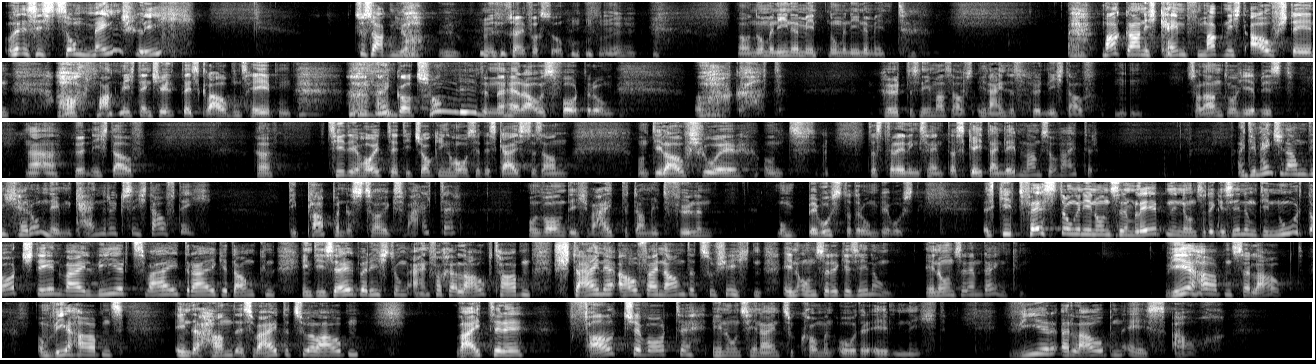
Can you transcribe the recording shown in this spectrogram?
und es ist so menschlich zu sagen, ja, ist einfach so. Ja, nur rein mit, nur rein mit mag gar nicht kämpfen, mag nicht aufstehen, ach, mag nicht den Schild des Glaubens heben. Oh mein Gott, schon wieder eine Herausforderung. Oh Gott, hört das niemals auf? Nein, das hört nicht auf. Solange du hier bist, nein, hört nicht auf. Zieh dir heute die Jogginghose des Geistes an und die Laufschuhe und das Trainingshemd. Das geht dein Leben lang so weiter. Die Menschen um dich herum nehmen keine Rücksicht auf dich. Die plappern das Zeugs weiter und wollen dich weiter damit füllen, bewusst oder unbewusst. Es gibt Festungen in unserem Leben, in unserer Gesinnung, die nur dort stehen, weil wir zwei, drei Gedanken in dieselbe Richtung einfach erlaubt haben, Steine aufeinander zu schichten in unserer Gesinnung, in unserem Denken. Wir haben es erlaubt und wir haben es in der Hand, es weiter zu erlauben, weitere falsche Worte in uns hineinzukommen oder eben nicht. Wir erlauben es auch,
